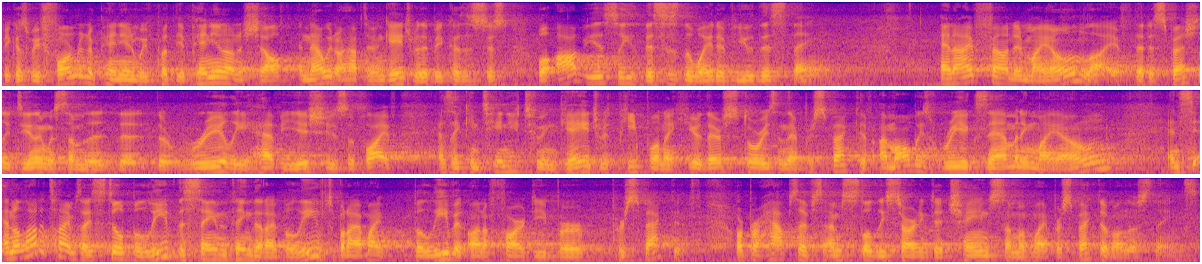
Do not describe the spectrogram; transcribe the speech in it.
Because we've formed an opinion, we've put the opinion on a shelf, and now we don't have to engage with it because it's just, well, obviously, this is the way to view this thing. And I've found in my own life that, especially dealing with some of the, the, the, really heavy issues of life, as I continue to engage with people and I hear their stories and their perspective, I'm always re examining my own. And, see, and a lot of times I still believe the same thing that I believed, but I might believe it on a far deeper perspective. Or perhaps i am slowly starting to change some of my perspective on those things.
